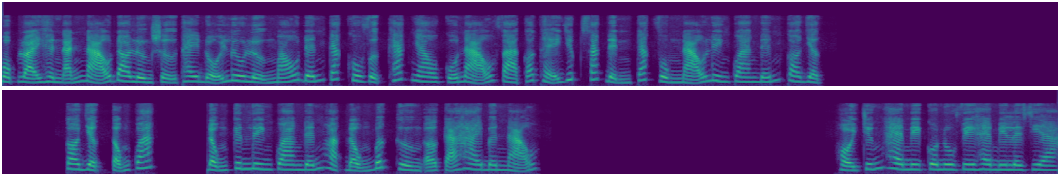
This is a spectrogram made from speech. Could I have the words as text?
một loại hình ảnh não đo lường sự thay đổi lưu lượng máu đến các khu vực khác nhau của não và có thể giúp xác định các vùng não liên quan đến co giật. Co giật tổng quát Động kinh liên quan đến hoạt động bất thường ở cả hai bên não. Hội chứng hemiconuvi hemilesia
